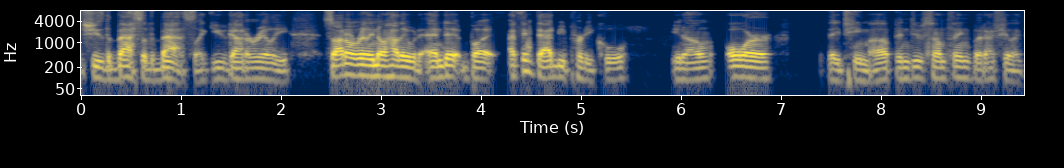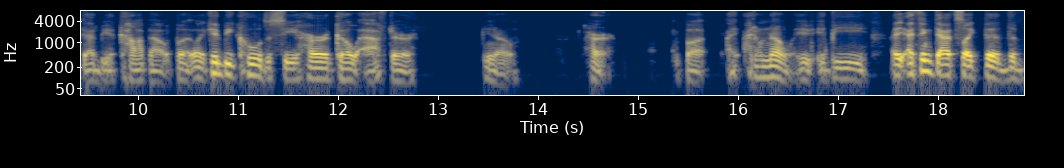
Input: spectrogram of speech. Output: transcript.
she's the best of the best. Like you got to really. So I don't really know how they would end it, but I think that'd be pretty cool, you know. Or they team up and do something, but I feel like that'd be a cop out. But like it'd be cool to see her go after, you know, her. But I, I don't know. It, would be. I, I think that's like the the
